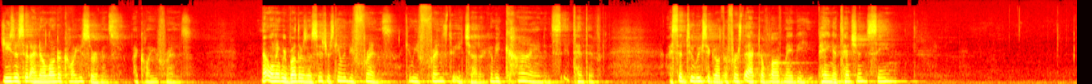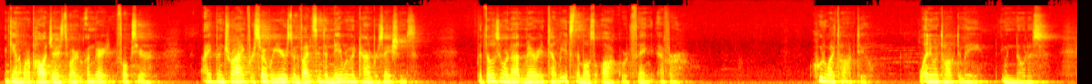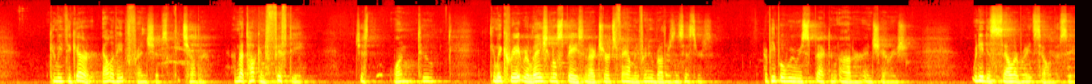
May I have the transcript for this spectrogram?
Jesus said, I no longer call you servants, I call you friends. Not only are we brothers and sisters, can we be friends? Can be friends to each other? Can be kind and attentive? I said two weeks ago, the first act of love may be paying attention, seeing, Again, I want to apologize to our unmarried folks here. I've been trying for several years to invite us into neighborhood conversations. But those who are not married tell me it's the most awkward thing ever. Who do I talk to? Will anyone talk to me? Even notice? Can we together elevate friendships with each other? I'm not talking 50, just one, two. Can we create relational space in our church family for new brothers and sisters? For people we respect and honor and cherish. We need to celebrate celibacy.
